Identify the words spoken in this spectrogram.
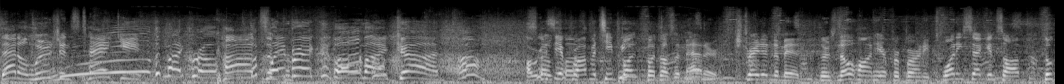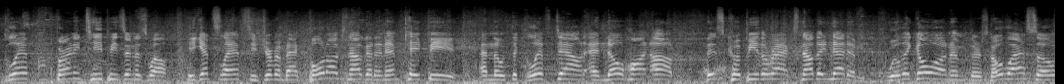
That illusion's tanky. The micro, Cons the flame break. Oh, oh my god. Oh, oh. Are we gonna so see a close. Prophet TP? But, but doesn't matter. Straight into mid. There's no haunt here for Bernie. 20 seconds off. The glyph. Burning TP's in as well. He gets Lance. He's driven back. Bulldog's now got an MKB. And the, with the glyph down and no haunt up, this could be the Rax. Now they net him. Will they go on him? There's no lasso.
